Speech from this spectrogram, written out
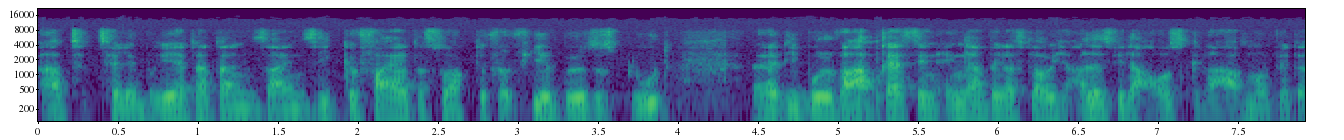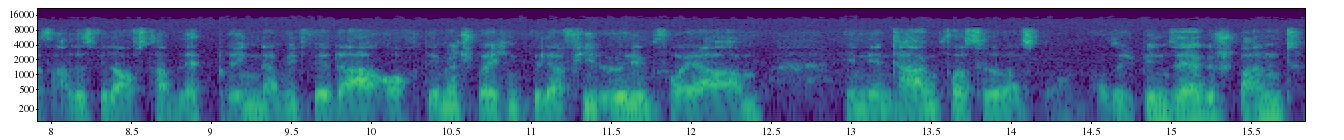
hat zelebriert, hat dann seinen Sieg gefeiert. Das sorgte für viel böses Blut. Äh, die Boulevardpresse in England wird das, glaube ich, alles wieder ausgraben und wird das alles wieder aufs Tablett bringen, damit wir da auch dementsprechend wieder viel Öl im Feuer haben in den Tagen vor Silverstone. Also ich bin sehr gespannt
